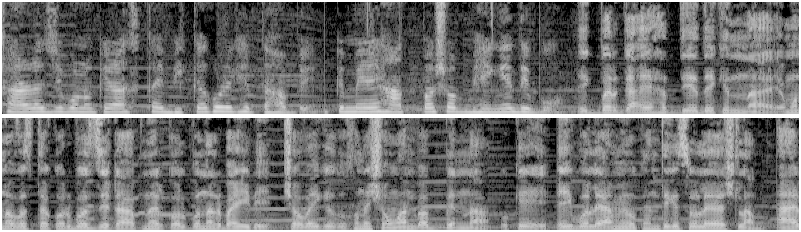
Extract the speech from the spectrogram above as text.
সারা জীবন ওকে রাস্তায় ভিক্ষা করে খেতে হবে। ওকে মেরে হাত পা সব ভেঙে দিব। একবার গায়ে হাত দিয়ে দেখেন না এমন অবস্থা করব যেটা আপনার কল্পনার বাইরে। সবাইকে কখনো সমান ভাববেন না ওকে? এই বলে আমি ওখান থেকে চলে আসলাম। আর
